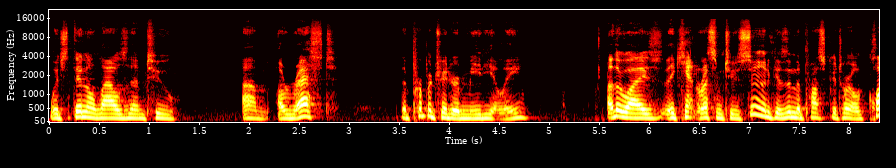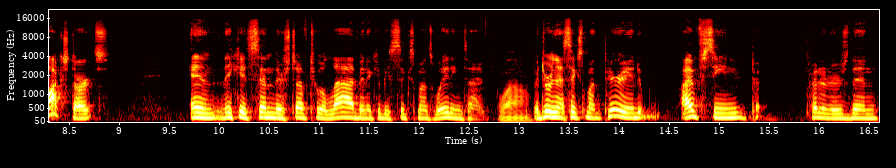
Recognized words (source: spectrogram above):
which then allows them to um, arrest the perpetrator immediately. Otherwise, they can't arrest him too soon because then the prosecutorial clock starts and they could send their stuff to a lab and it could be six months waiting time. Wow. But during that six month period, I've seen p- predators then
